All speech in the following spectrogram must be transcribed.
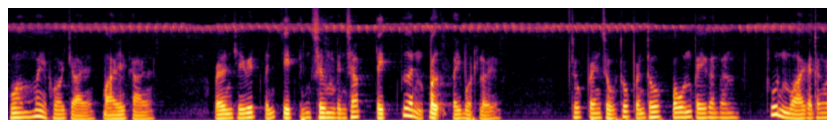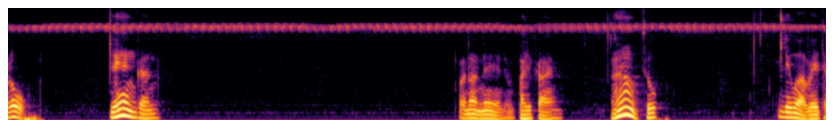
ความไม่พอใจไปกายเป็นชีวิตเป็นจิตเป็นซึมเป็นทรัพย์ติดเพื่อนเปิดไปหมดเลย ทุกเป็นสุขทุกเป็นทุกปนไปกันมัน วุ่นวายกันทั้งโลก แย่งกันเพราะนั่นนี่ไปกันอ้าวสุขเรียกว่าเวท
